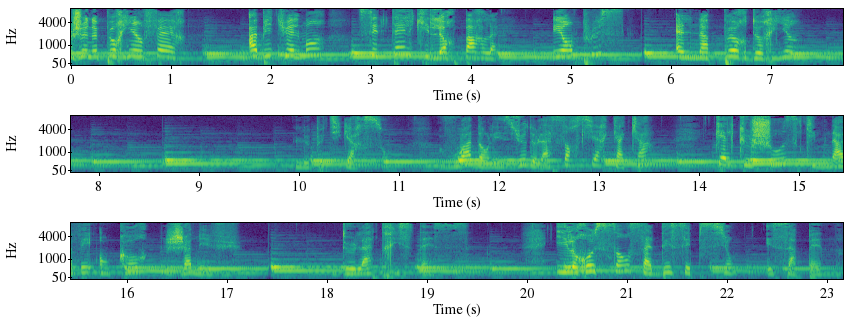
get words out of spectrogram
je ne peux rien faire. Habituellement, c'est elle qui leur parle. Et en plus, elle n'a peur de rien. Le petit garçon voit dans les yeux de la sorcière caca quelque chose qu'il n'avait encore jamais vu. De la tristesse. Il ressent sa déception et sa peine.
